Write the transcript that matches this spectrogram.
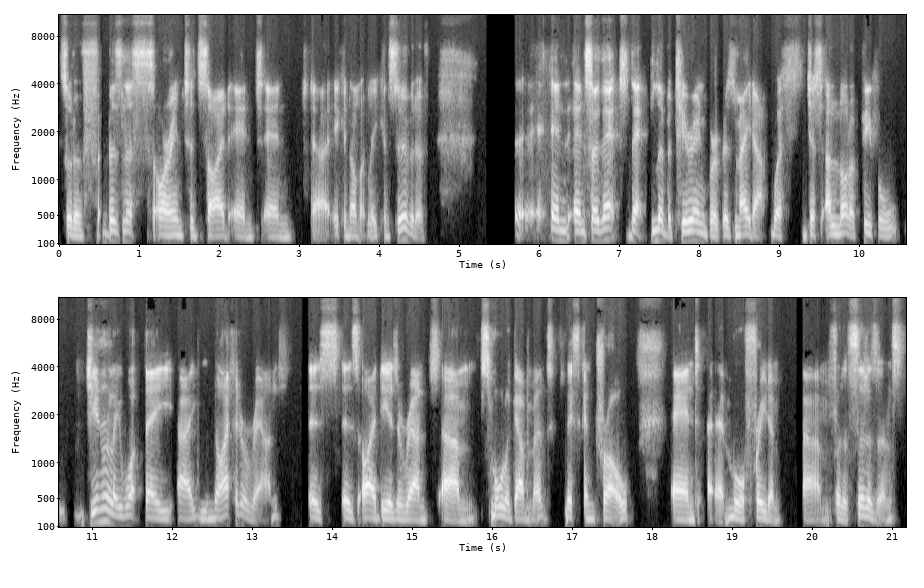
sort of business oriented side and and uh, economically conservative. and and so that that libertarian group is made up with just a lot of people. Generally, what they are united around is is ideas around um, smaller government, less control, and uh, more freedom um, for the citizens.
